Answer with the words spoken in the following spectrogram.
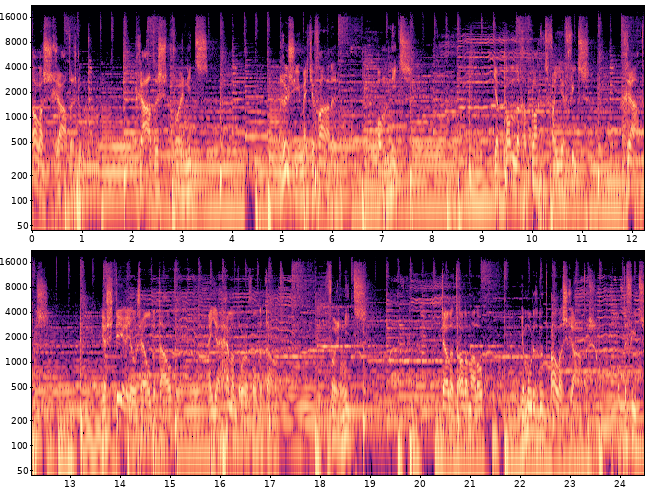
alles gratis doet. Gratis voor niets. Ruzie met je vader. Om niets. Je banden geplakt van je fiets. Gratis. Je stereozuil betaald. En je Hammondorgel betaald. Voor niets. Tel het allemaal op. Je moeder doet alles gratis. Op de fiets.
